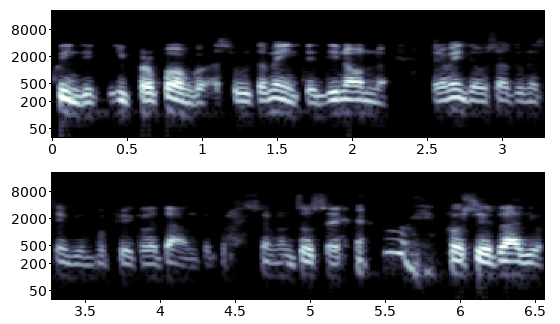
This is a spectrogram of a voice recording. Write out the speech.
quindi vi propongo assolutamente di non, veramente ho usato un esempio un po' più eclatante, però non so se forse il radio...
